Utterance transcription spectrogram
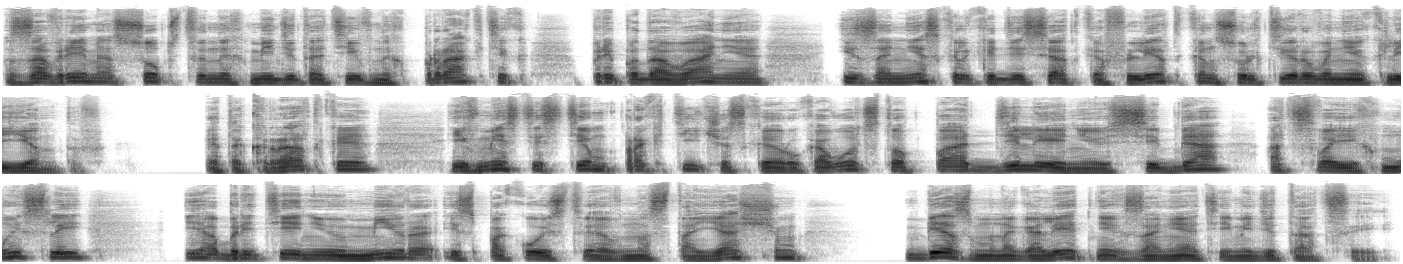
за время собственных медитативных практик, преподавания и за несколько десятков лет консультирования клиентов. Это краткое и вместе с тем практическое руководство по отделению себя от своих мыслей и обретению мира и спокойствия в настоящем без многолетних занятий медитацией.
